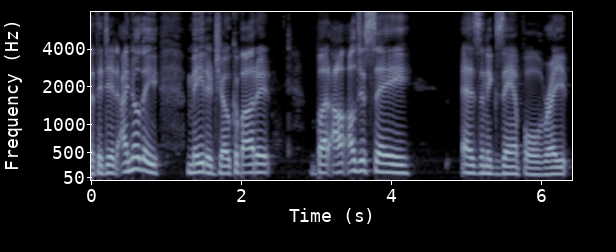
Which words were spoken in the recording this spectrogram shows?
that they did. I know they made a joke about it, but I'll, I'll just say, as an example, right?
